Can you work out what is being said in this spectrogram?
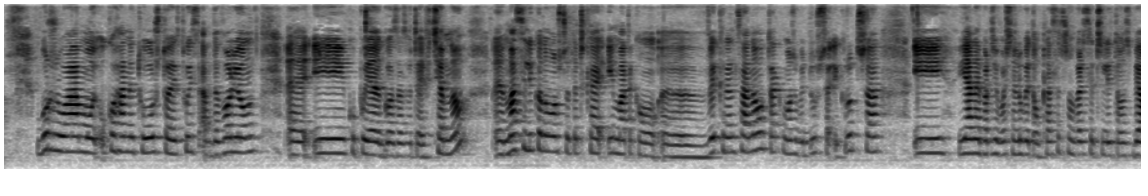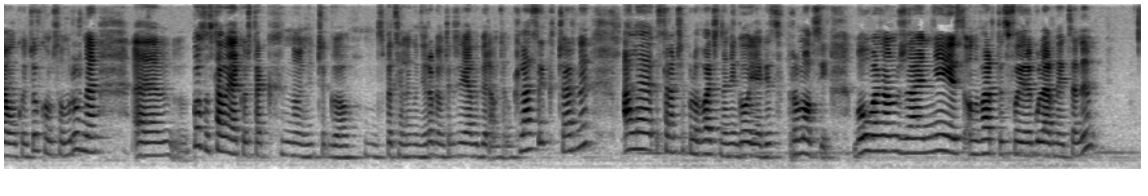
Bourjois, mój ukochany tusz, to jest Twist Up the Volume e, i kupuję go zazwyczaj w ciemno. E, Ma silikonową szczoteczkę i ma taką wykręcaną, tak, może być dłuższa i krótsza. I ja najbardziej właśnie lubię tą klasyczną wersję, czyli tą z białą końcówką. Są różne. Pozostałe jakoś tak, no niczego specjalnego nie robią, także ja wybieram ten klasyk czarny, ale staram się polować na niego jak jest w promocji, bo uważam, że nie jest on warty swojej regularnej ceny.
